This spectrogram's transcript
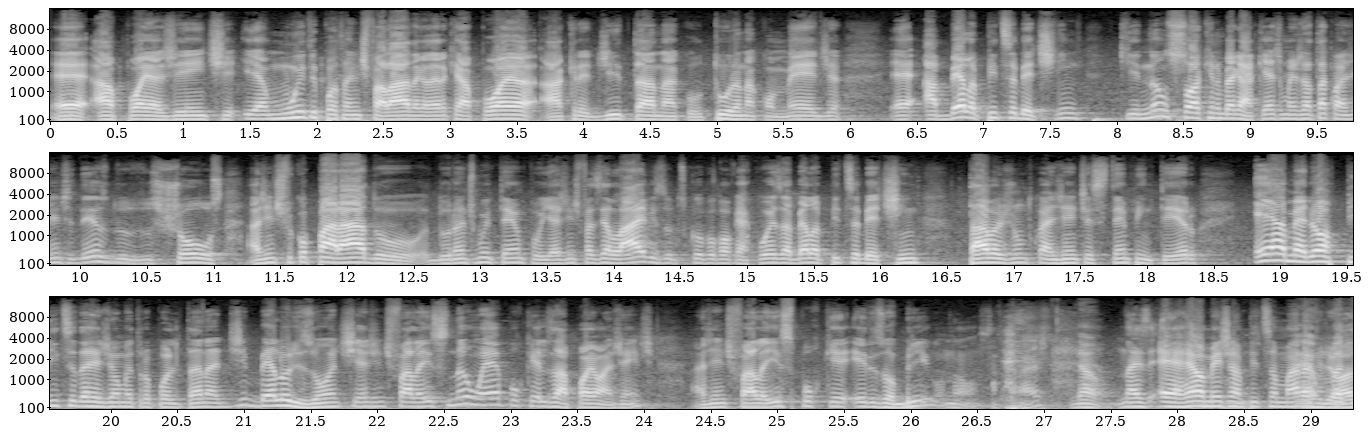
é, apoia a gente e é muito importante falar da galera que apoia, acredita na cultura, na comédia. É, a Bela Pizza Betim, que não só aqui no BHCast, mas já está com a gente desde os shows. A gente ficou parado durante muito tempo e a gente fazia lives do Desculpa Qualquer Coisa. A Bela Pizza Betim estava junto com a gente esse tempo inteiro. É a melhor pizza da região metropolitana de Belo Horizonte. E a gente fala isso não é porque eles apoiam a gente. A gente fala isso porque eles obrigam. Não, sacanagem. Não. Mas é realmente uma pizza É maravilhosa. uma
